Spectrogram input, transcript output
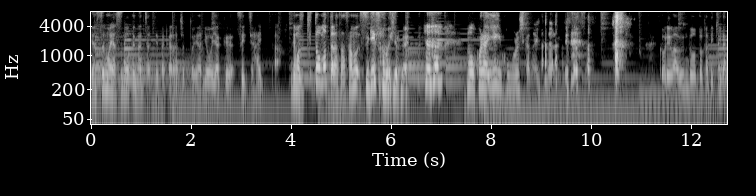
休もう休もうってなっちゃってたからちょっとやようやくスイッチ入ったでもきっと思ったらさ寒すげえ寒いよね もうこれは家にこもるしかないってなるんで。これは運動とかできない。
